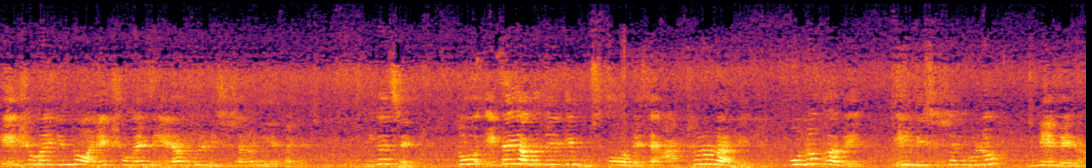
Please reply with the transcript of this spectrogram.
এই সময় কিন্তু অনেক সময় মেয়েরা ভুল ডিসিশনও নিয়ে থাকে। ঠিক আছে? তো এটাই আমাদেরকে বুঝতে হবে যে আঠারোর আগে কোনোভাবে এই ডিসিশনগুলো নেবে না।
